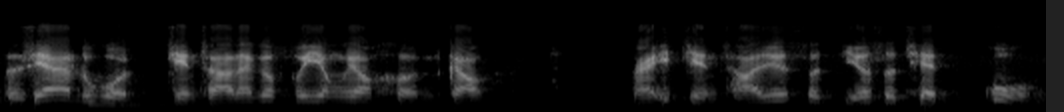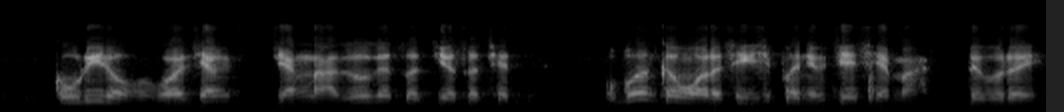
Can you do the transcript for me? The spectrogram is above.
等下如果检查那个费用要很高，啊一检查就十几二十千，过够力了，我讲讲哪都个十几二十千，我不能跟我的亲戚朋友借钱嘛，对不对？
